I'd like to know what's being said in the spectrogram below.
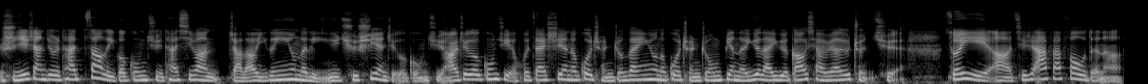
实际上就是他造了一个工具，他希望找到一个应用的领域去试验这个工具，而这个工具也会在试验的过程中，在应用的过程中变得越来越高效，越来越准确。所以啊，其实 AlphaFold 呢，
